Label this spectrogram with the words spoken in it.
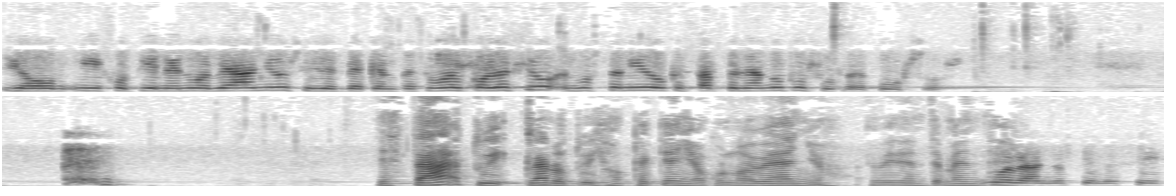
yo, mi hijo tiene nueve años y desde que empezó en el colegio hemos tenido que estar peleando por sus recursos. Está, tu, claro, tu hijo es pequeño, con nueve años, evidentemente. Nueve años tiene, sí.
